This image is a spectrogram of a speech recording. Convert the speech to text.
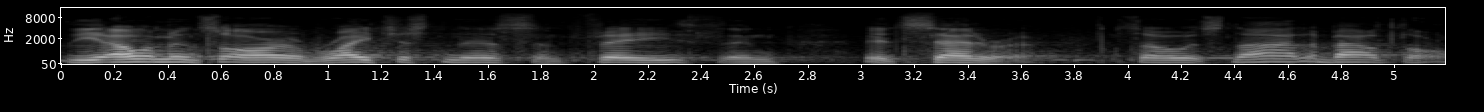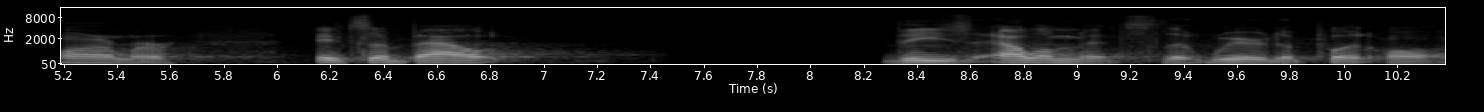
the elements are of righteousness and faith and etc. So it's not about the armor, it's about these elements that we're to put on.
